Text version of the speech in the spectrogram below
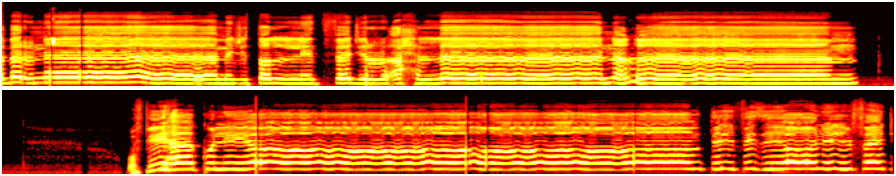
برنامج طلت فجر أحلى نغم. وفيها كل يوم تلفزيون الفجر.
